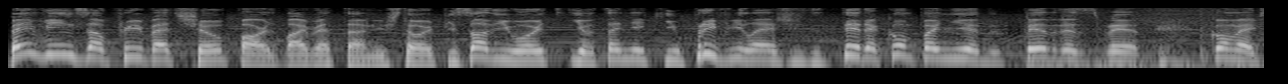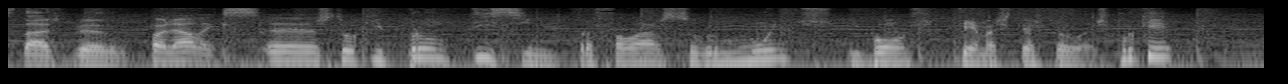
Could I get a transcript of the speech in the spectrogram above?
Bem-vindos ao Pre-Bet Show Powered by Betano. Estou ao episódio 8 e eu tenho aqui o privilégio de ter a companhia de Pedro Azevedo. Como é que estás, Pedro? Olha, Alex, uh, estou aqui prontíssimo para falar sobre muitos e bons temas que temos para hoje. Porquê?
